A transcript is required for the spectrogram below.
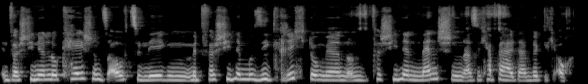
in verschiedenen Locations aufzulegen, mit verschiedenen Musikrichtungen und verschiedenen Menschen. Also ich habe halt da wirklich auch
